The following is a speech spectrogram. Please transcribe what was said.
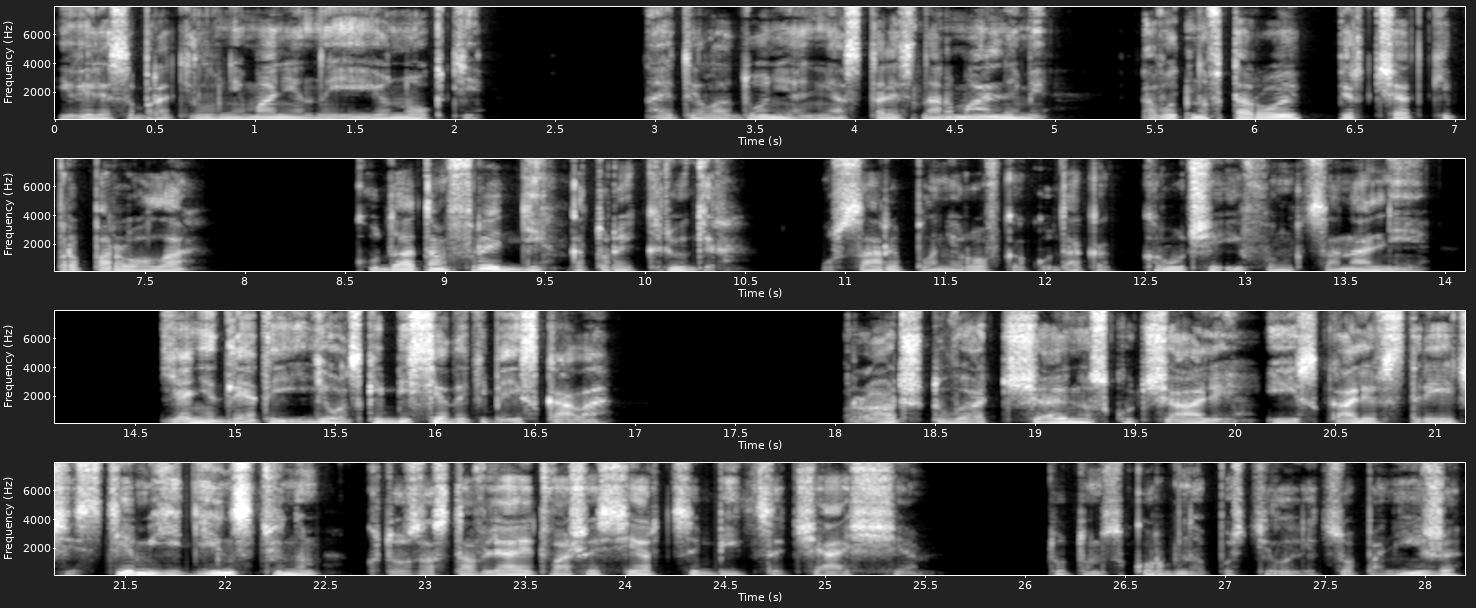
и Велес обратил внимание на ее ногти. На этой ладони они остались нормальными, а вот на второй перчатки пропорола. Куда там Фредди, который Крюгер? У Сары планировка куда как круче и функциональнее. Я не для этой идиотской беседы тебя искала. Рад, что вы отчаянно скучали и искали встречи с тем единственным, кто заставляет ваше сердце биться чаще. Тут он скорбно опустил лицо пониже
